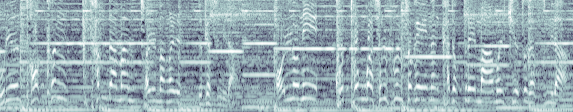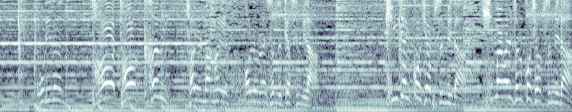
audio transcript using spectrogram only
우리는 더큰 참담한 절망을 느꼈습니다. 언론이 고통과 슬픔 속에 있는 가족들의 마음을 쥐어뜯었습니다. 우리는 더 더 큰 절망을 언론에서 느꼈습니다. 기댈 곳이 없습니다. 희망을 둘 곳이 없습니다.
